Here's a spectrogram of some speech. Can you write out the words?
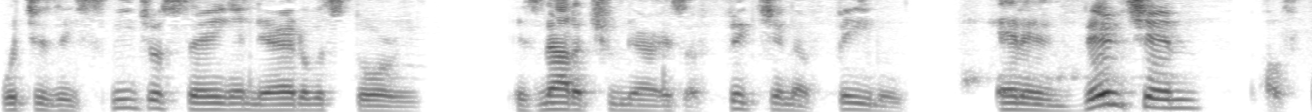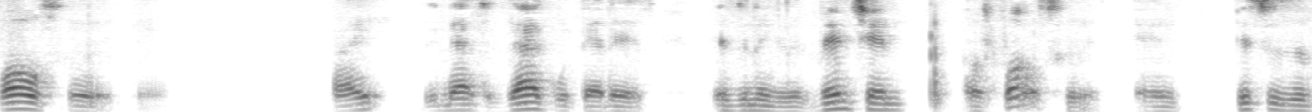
which is a speech or saying, a narrative, a story. It's not a true narrative; it's a fiction, a fable, an invention of falsehood, right? And that's exactly what that is. Is an invention of falsehood, and this is an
